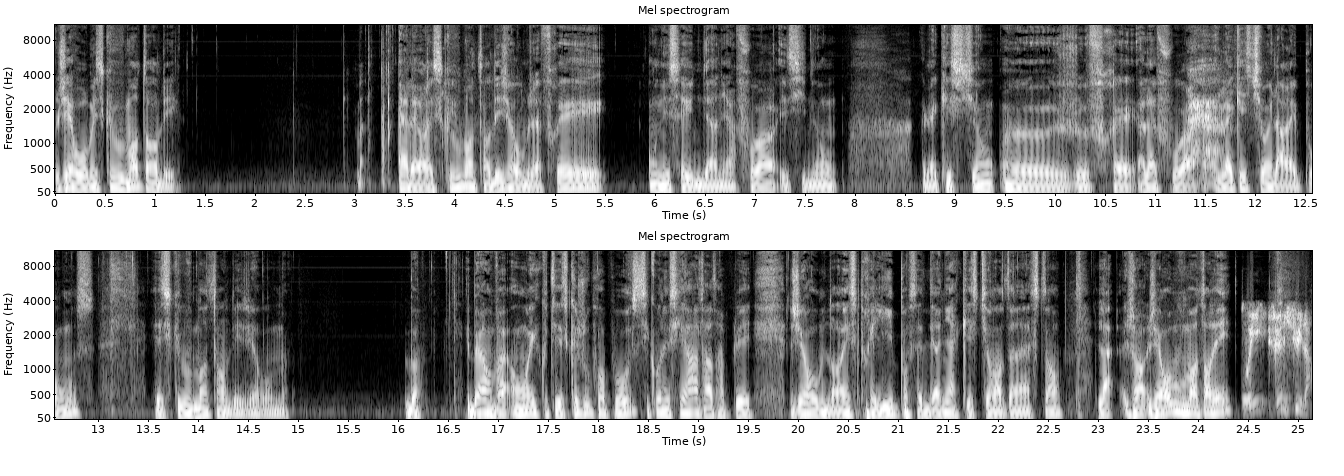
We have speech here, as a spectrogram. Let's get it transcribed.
Jérôme, est-ce que vous m'entendez? Bah. Alors, est-ce que vous m'entendez, Jérôme Jaffray? On essaie une dernière fois, et sinon, la question, euh, je ferai à la fois la question et la réponse. Est-ce que vous m'entendez, Jérôme? Bon. Eh ben, on va, on, écoutez, ce que je vous propose, c'est qu'on essaiera de rattraper Jérôme dans l'esprit libre pour cette dernière question dans un instant. Là, Jean, Jérôme, vous m'entendez? Oui, je suis là.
